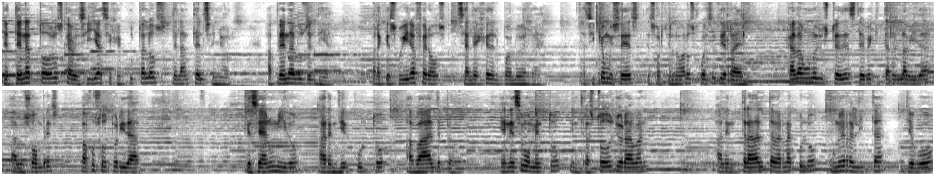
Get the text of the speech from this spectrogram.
Detén a todos los cabecillas y ejecútalos delante del Señor, a plena luz del día, para que su ira feroz se aleje del pueblo de Israel. Así que Moisés les ordenó a los jueces de Israel, cada uno de ustedes debe quitarle la vida a los hombres bajo su autoridad que se han unido a rendir culto a Baal de Peor. En ese momento, mientras todos lloraban, a la entrada del tabernáculo, un israelita llevó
